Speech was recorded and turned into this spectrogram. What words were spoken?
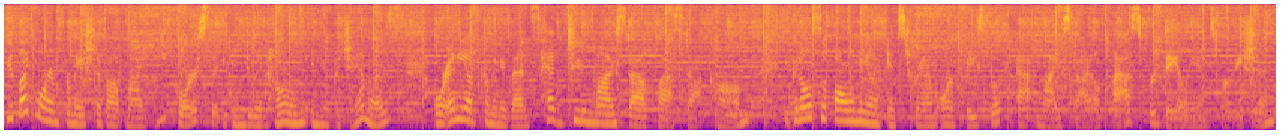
If you'd like more information about my e course that you can do at home in your pajamas or any upcoming events, head to mystyleclass.com. You can also follow me on Instagram or Facebook at mystyleclass for daily inspiration.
